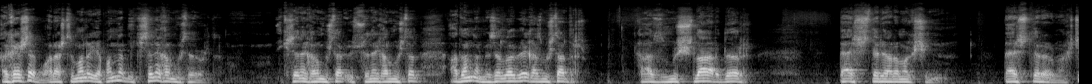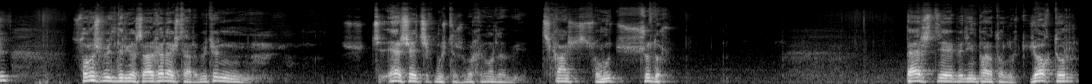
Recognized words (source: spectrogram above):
Arkadaşlar bu araştırmaları yapanlar iki sene kalmışlar orada. İki sene kalmışlar, üç sene kalmışlar. Adamlar mezarları bile kazmışlardır. Kazmışlardır. Persleri aramak için. Persleri aramak için. Sonuç bildirgesi arkadaşlar bütün her şey çıkmıştır. Bakın orada çıkan sonuç şudur. Pers diye bir imparatorluk yoktur.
